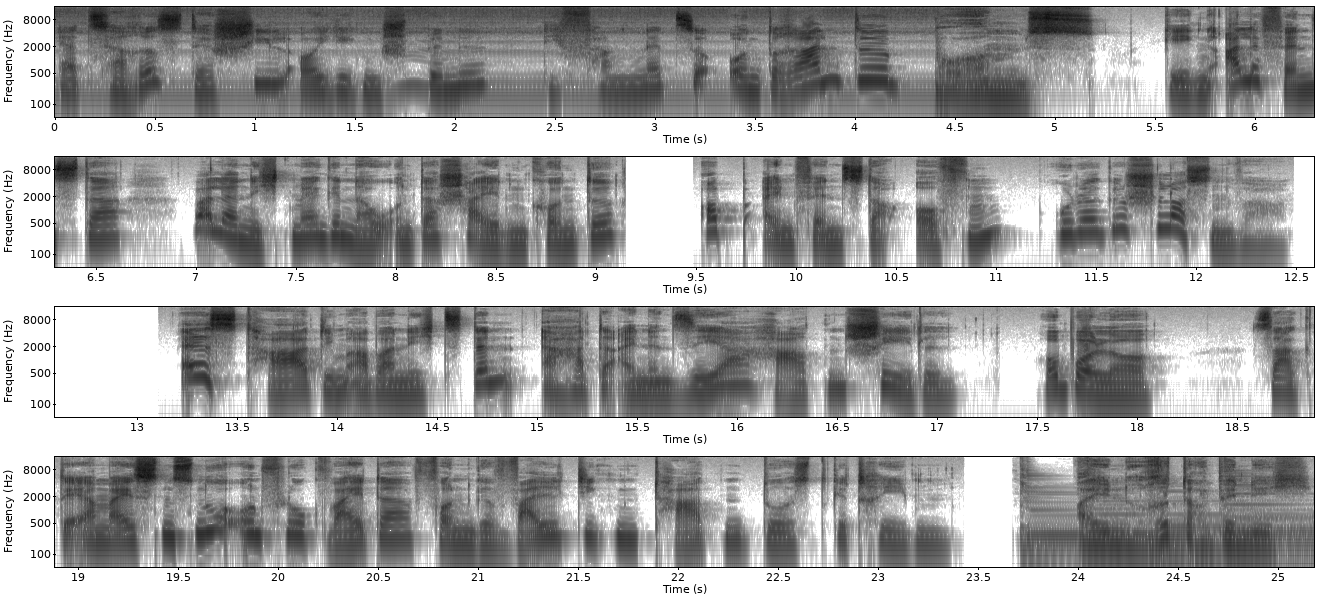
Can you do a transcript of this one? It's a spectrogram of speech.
Er zerriss der schieläugigen Spinne die Fangnetze und rannte bums gegen alle Fenster, weil er nicht mehr genau unterscheiden konnte, ob ein Fenster offen oder geschlossen war. Es tat ihm aber nichts, denn er hatte einen sehr harten Schädel. Hoppala, sagte er meistens nur und flog weiter, von gewaltigen Tatendurst getrieben. Ein Ritter bin ich,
